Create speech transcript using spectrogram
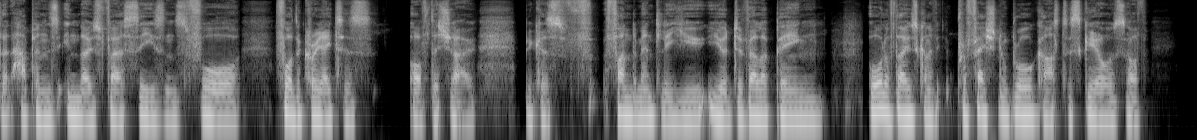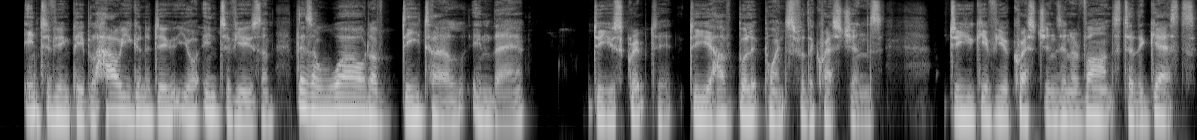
that happens in those first seasons for for the creators of the show because f- fundamentally you you're developing all of those kind of professional broadcaster skills of interviewing people. How are you going to do your interviews? And there's a world of detail in there do you script it? Do you have bullet points for the questions? Do you give your questions in advance to the guests?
